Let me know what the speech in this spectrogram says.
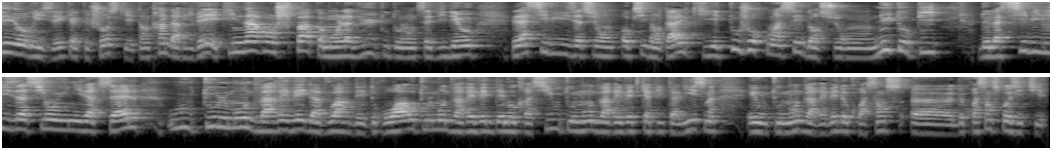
théoriser quelque chose qui est en train d'arriver et qui n'arrange pas, comme on l'a vu tout au long de cette vidéo, la civilisation occidentale qui est toujours coincée dans son utopie de la civilisation universelle où tout le monde va rêver d'avoir des droits, où tout le monde va rêver de démocratie, où tout le monde va rêver de capitalisme et où tout le monde va rêver de croissance, euh, positive.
